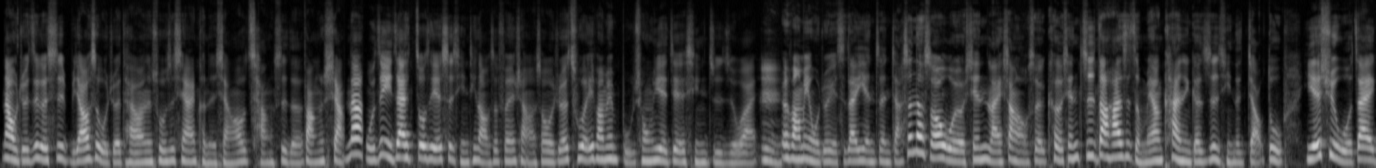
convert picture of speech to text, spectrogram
那我觉得这个是比较是我觉得台湾的硕士现在可能想要尝试的方向。那我自己在做这些事情，听老师分享的时候，我觉得除了一方面补充业界的薪资之外，嗯二方面我觉得也是在验证。假设那时候我有先来上老师的课，先知道他是怎么样看一个事情的角度，也许我在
